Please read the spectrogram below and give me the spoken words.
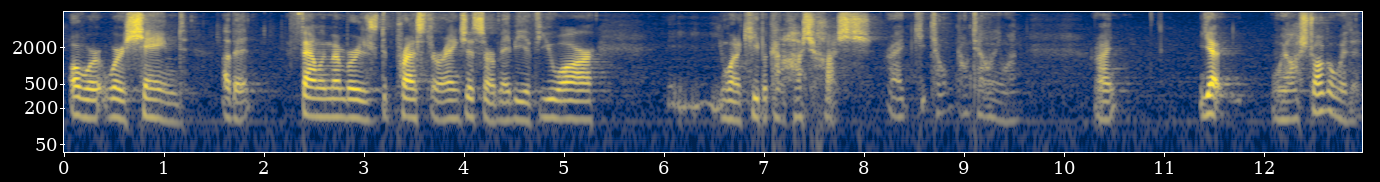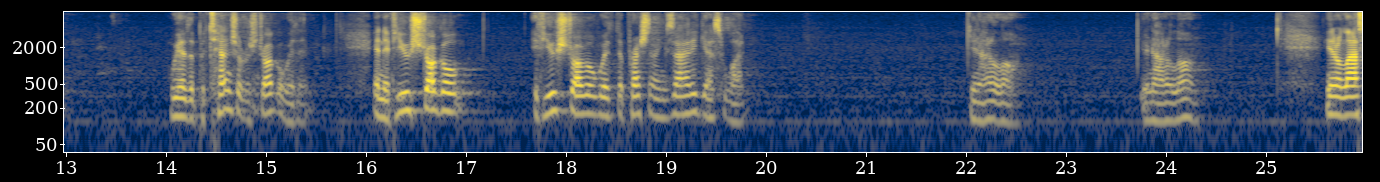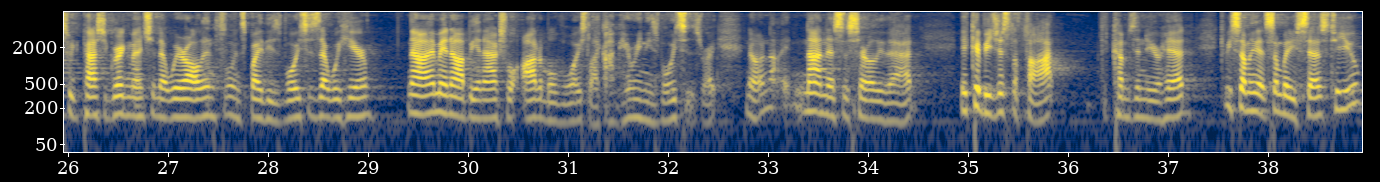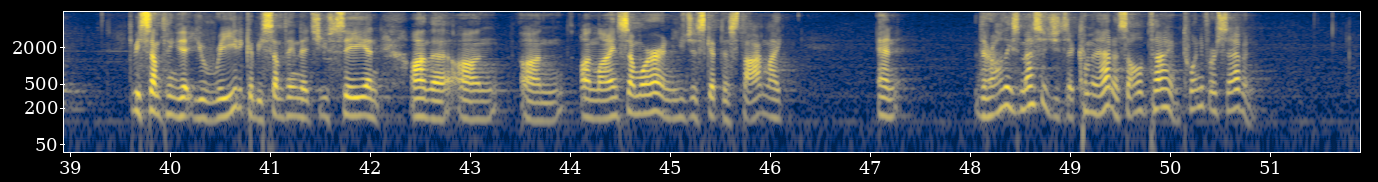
or we're, we're ashamed of it. Family member is depressed or anxious, or maybe if you are, you want to keep it kind of hush hush, right? Don't, don't tell anyone, right? Yet, we all struggle with it. We have the potential to struggle with it. And if you struggle, if you struggle with depression and anxiety, guess what? You're not alone. You're not alone. You know, last week Pastor Greg mentioned that we're all influenced by these voices that we hear. Now, it may not be an actual audible voice, like I'm hearing these voices, right? No, not, not necessarily that. It could be just a thought that comes into your head. It could be something that somebody says to you. It could be something that you read. It could be something that you see and on the on on online somewhere, and you just get this thought like, and there are all these messages that are coming at us all the time, 24 7.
